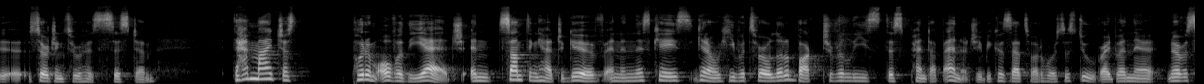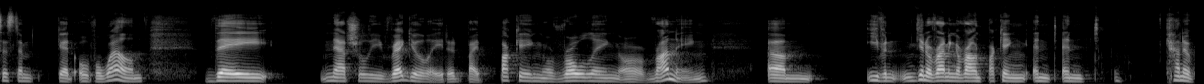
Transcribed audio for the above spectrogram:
uh, surging through his system, that might just put him over the edge and something had to give and in this case you know he would throw a little buck to release this pent up energy because that's what horses do right when their nervous system get overwhelmed they naturally regulated by bucking or rolling or running, um, even you know running around bucking and and kind of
